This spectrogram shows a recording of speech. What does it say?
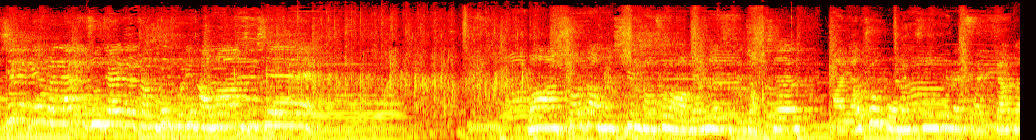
现在给我们男女主角一个掌声鼓励好吗？谢谢。哇，收到我们现场所有好朋友热情的掌声啊！也要祝福我们今天的才家人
